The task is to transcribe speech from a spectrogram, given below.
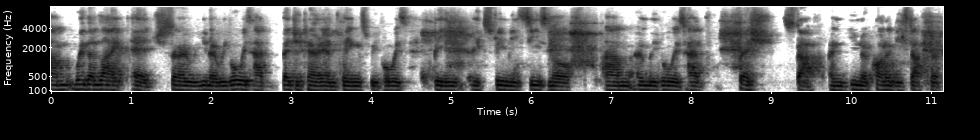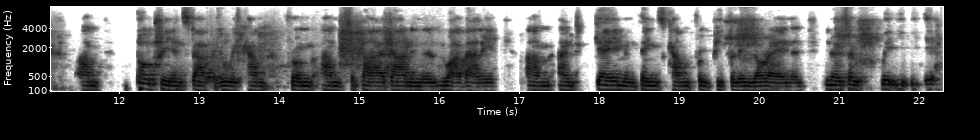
um, with a light edge. So, you know, we've always had vegetarian things, we've always been extremely seasonal, um, and we've always had fresh stuff and, you know, quality stuff. So, um, poultry and stuff has always come from um, supplier down in the Loire Valley. Um, and game and things come from people in Lorraine, and you know, so we, it,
